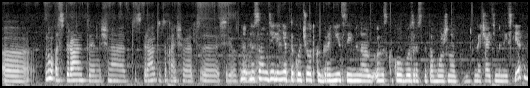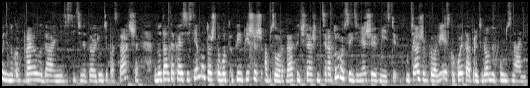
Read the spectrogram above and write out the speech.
э, ну, аспиранты начинают, аспиранты заканчивают э, серьезно. Ну, на самом деле нет такой четкой границы именно э, с какого возраста там можно начать именно исследование, но, как правило, да, они действительно это люди постарше, но там такая система, то, что вот ты пишешь обзор, да, ты читаешь литературу, соединяешь ее вместе, у тебя же в голове есть какой-то определенный пул знаний,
